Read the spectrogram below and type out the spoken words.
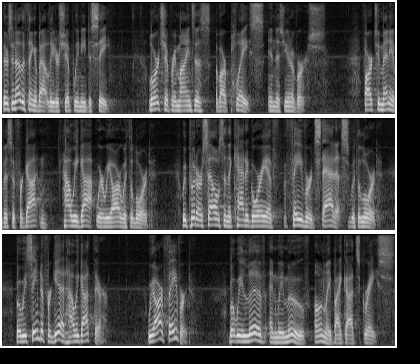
There's another thing about leadership we need to see. Lordship reminds us of our place in this universe. Far too many of us have forgotten how we got where we are with the Lord. We put ourselves in the category of favored status with the Lord, but we seem to forget how we got there. We are favored, but we live and we move only by God's grace.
